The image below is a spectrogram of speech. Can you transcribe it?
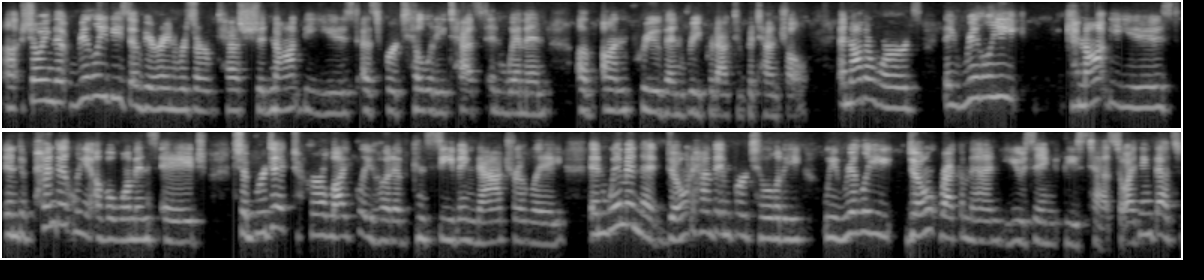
uh, showing that really these ovarian reserve tests should not be used as fertility tests in women of unproven reproductive potential. In other words, they really cannot be used independently of a woman's age to predict her likelihood of conceiving naturally. In women that don't have infertility, we really don't recommend using these tests. So I think that's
